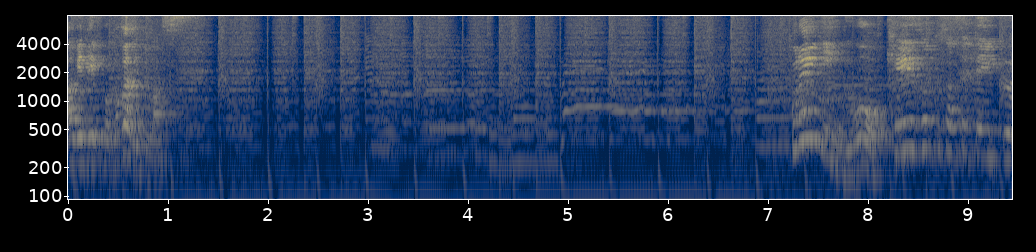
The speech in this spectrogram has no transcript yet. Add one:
上げていくことができます。トレーニングを継続させていく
